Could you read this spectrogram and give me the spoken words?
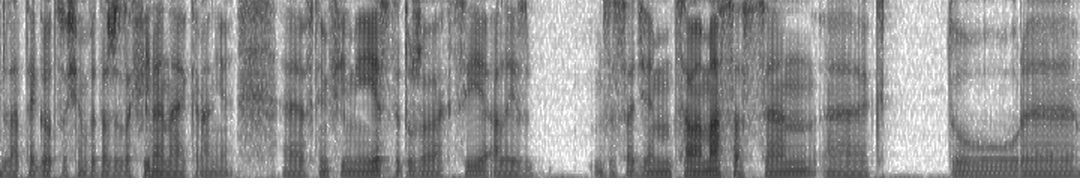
dla tego, co się wydarzy za chwilę na ekranie. E, w tym filmie jest dużo akcji, ale jest w zasadzie cała masa scen, e, które,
